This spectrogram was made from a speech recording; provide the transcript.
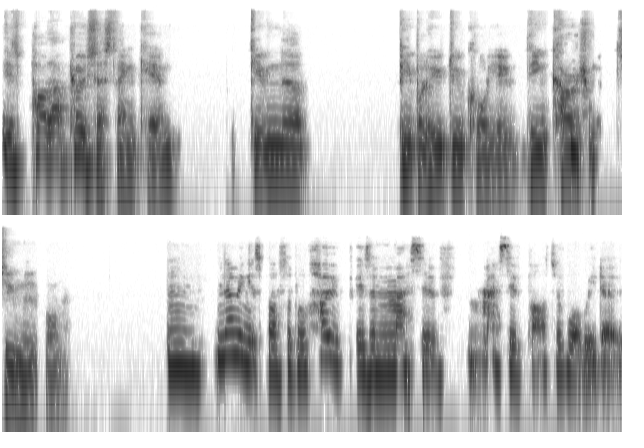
Is part of that process then, Kim, giving the people who do call you the encouragement to move on? Mm. Knowing it's possible. Hope is a massive, massive part of what we do.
